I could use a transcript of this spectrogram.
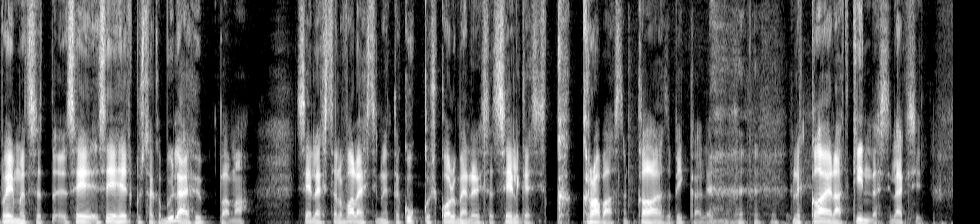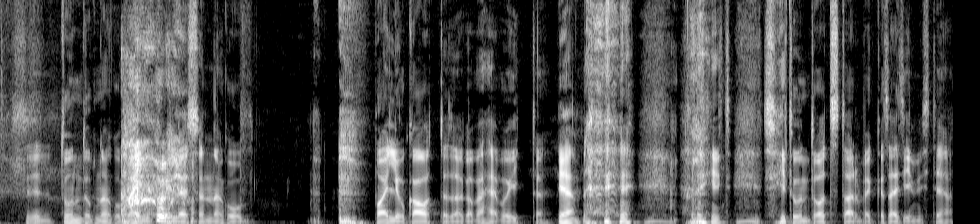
põhimõtteliselt see, see hetk, kus ta hakkab üle hüppama, see läks talle valesti, nii et ta kukkus kolmele lihtsalt selga siis krabas nad kaasa pikali. Need kaelad kindlasti läksid. see tundub nagu mäng, milles on nagu palju kaotada, aga vähe võita. jah, see ei tundu otstarbekas asi, mis teha.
